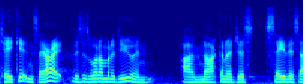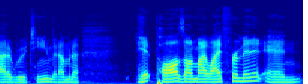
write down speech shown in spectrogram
take it and say, all right, this is what I'm going to do, and I'm not going to just say this out of routine, but I'm going to hit pause on my life for a minute and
